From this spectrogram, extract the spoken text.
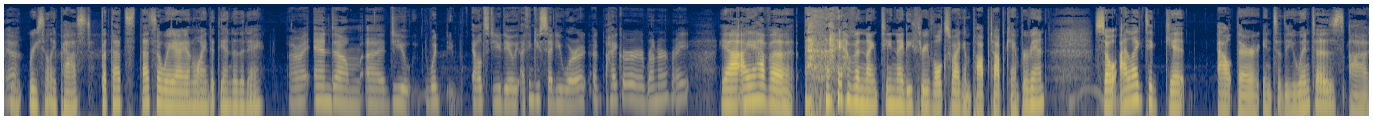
Yeah. recently passed. But that's that's a way I unwind at the end of the day. All right. And um, uh, do you what else do you do? I think you said you were a hiker or a runner, right? Yeah, I have a I have a 1993 Volkswagen pop top camper van, so I like to get out there into the Uintas, uh,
